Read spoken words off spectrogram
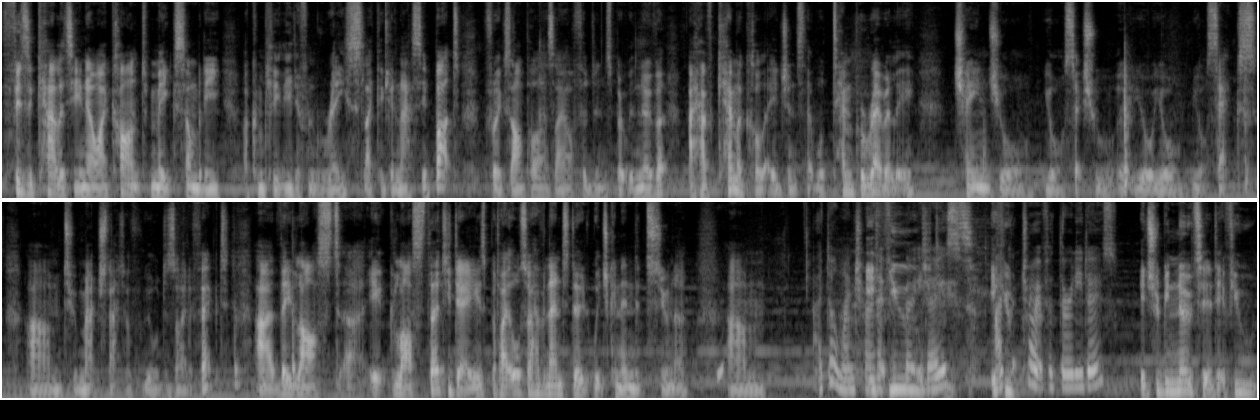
physicality. Now, I can't make somebody a completely different race like a Genasi, but for example, as I offered and spoke with Nova, I have chemical agents that will temporarily change your your sexual uh, your your your sex um, to match that of your desired effect. Uh, they last uh, it lasts 30 days, but I also have an antidote which can end it sooner. Um, I don't mind trying it for you- 30 days. if I you- could try it for 30 days. it should be noted if you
